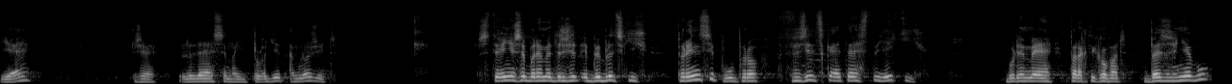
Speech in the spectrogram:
je, že lidé se mají plodit a množit. Stejně se budeme držet i biblických principů pro fyzické testy dětí. Budeme je praktikovat bez hněvu,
